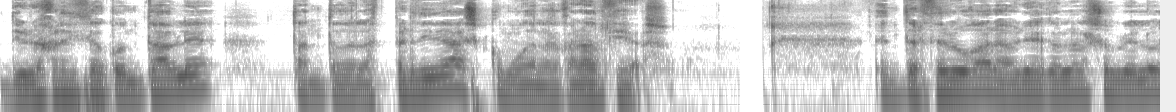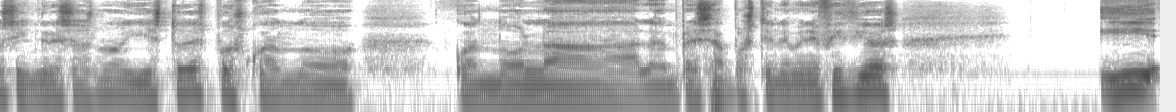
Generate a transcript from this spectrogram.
un ejercicio contable, tanto de las pérdidas como de las ganancias. En tercer lugar, habría que hablar sobre los ingresos. ¿no? Y esto es pues cuando, cuando la, empresa pues, tiene beneficios y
